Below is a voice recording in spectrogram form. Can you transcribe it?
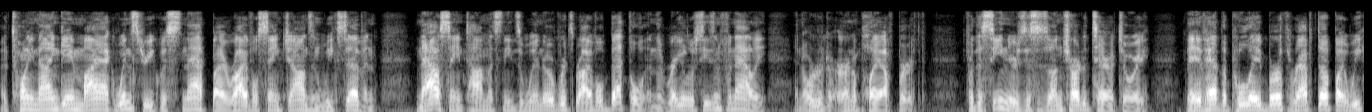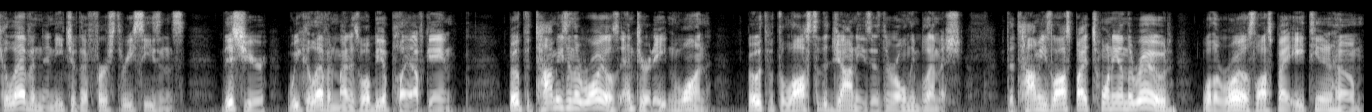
A 29 game MIAC win streak was snapped by rival St. John's in Week 7. Now St. Thomas needs a win over its rival Bethel in the regular season finale in order to earn a playoff berth. For the seniors, this is uncharted territory. They have had the Pool A berth wrapped up by Week 11 in each of their first three seasons. This year, Week 11 might as well be a playoff game. Both the Tommies and the Royals enter at 8 and 1, both with the loss to the Johnnies as their only blemish. The Tommies lost by 20 on the road, while the Royals lost by 18 at home.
